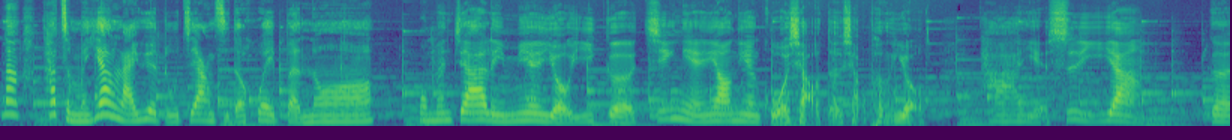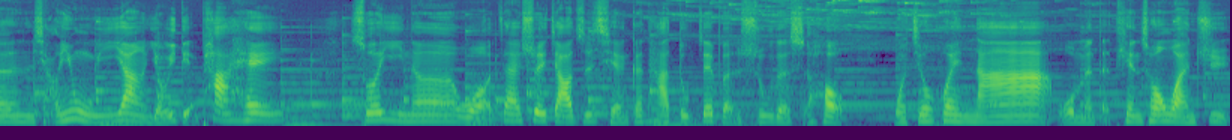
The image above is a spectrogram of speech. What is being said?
那他怎么样来阅读这样子的绘本呢？我们家里面有一个今年要念国小的小朋友，他也是一样，跟小鹦鹉一样，有一点怕黑。所以呢，我在睡觉之前跟他读这本书的时候，我就会拿我们的填充玩具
